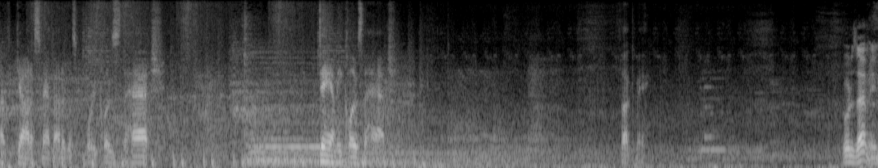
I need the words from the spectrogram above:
I've got to snap out of this before he closes the hatch. Damn, he closed the hatch. Fuck me. What does that mean?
